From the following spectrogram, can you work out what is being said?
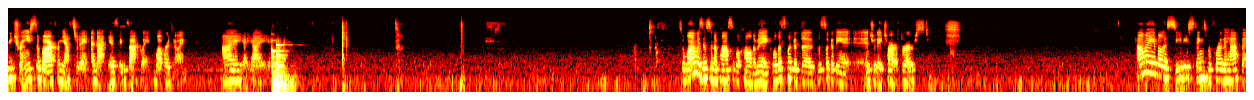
retrace the bar from yesterday. And that is exactly what we're doing. Ay, ay, ay, ay, So why was this an impossible call to make? Well, let's look at the let's look at the intraday chart first. How am I able to see these things before they happen?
